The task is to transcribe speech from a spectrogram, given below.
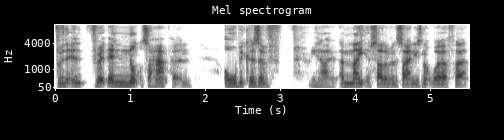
For, the, for it then not to happen, all because of you know a mate of Sullivan saying he's not worth that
